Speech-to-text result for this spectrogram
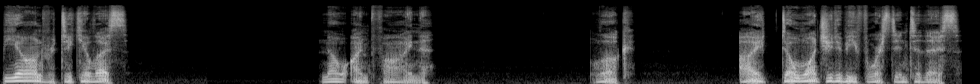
beyond ridiculous. No, I'm fine. Look, I don't want you to be forced into this,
